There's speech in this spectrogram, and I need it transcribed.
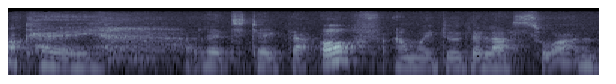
Okay, let's take that off and we do the last one.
